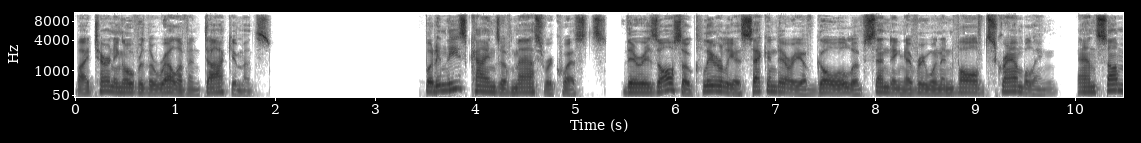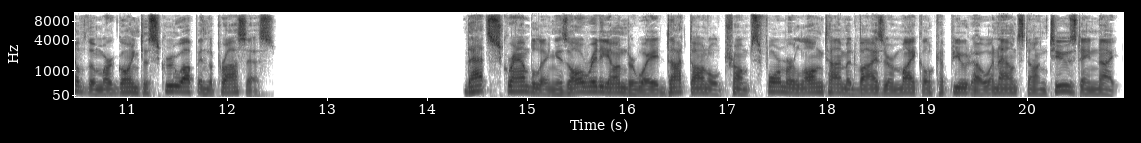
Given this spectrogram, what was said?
by turning over the relevant documents. But in these kinds of mass requests, there is also clearly a secondary of goal of sending everyone involved scrambling, and some of them are going to screw up in the process. That scrambling is already underway. Donald Trump's former longtime advisor Michael Caputo announced on Tuesday night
